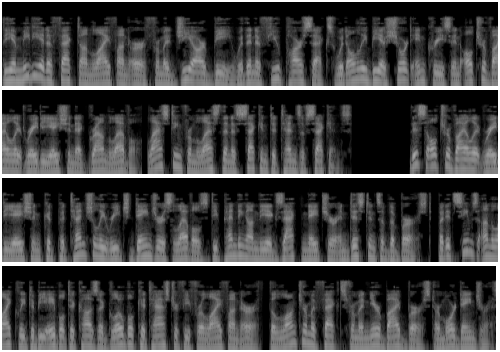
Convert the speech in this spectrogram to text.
The immediate effect on life on Earth from a GRB within a few parsecs would only be a short increase in ultraviolet radiation at ground level, lasting from less than a second to tens of seconds. This ultraviolet radiation could potentially reach dangerous levels depending on the exact nature and distance of the burst, but it seems unlikely to be able to cause a global catastrophe for life on Earth. The long-term effects from a nearby burst are more dangerous.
